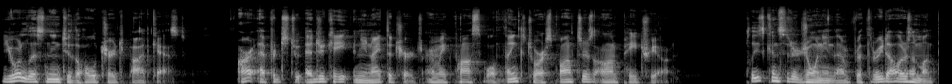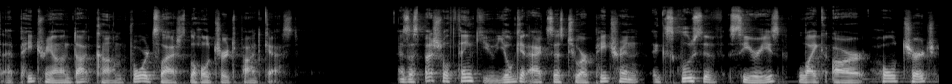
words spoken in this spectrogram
You're listening to the Whole Church Podcast. Our efforts to educate and unite the church are made possible thanks to our sponsors on Patreon. Please consider joining them for $3 a month at patreon.com forward slash the Whole Church Podcast. As a special thank you, you'll get access to our patron exclusive series, like our Whole Church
